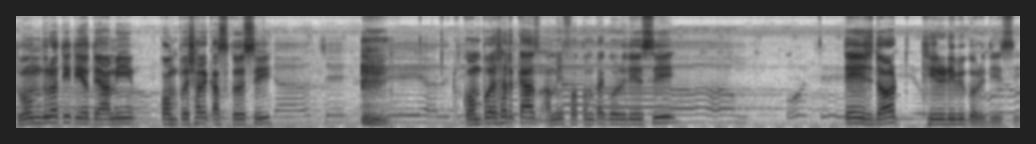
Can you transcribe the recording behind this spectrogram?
তো বন্ধুরা, তৃতীয়তে আমি কম্প্রেসারে কাজ করেছি। কম্পোজার কাজ আমি প্রথমটা করে দিয়েছি। তেইশ ডট থ্রি ডিবি করে দিয়েছি।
